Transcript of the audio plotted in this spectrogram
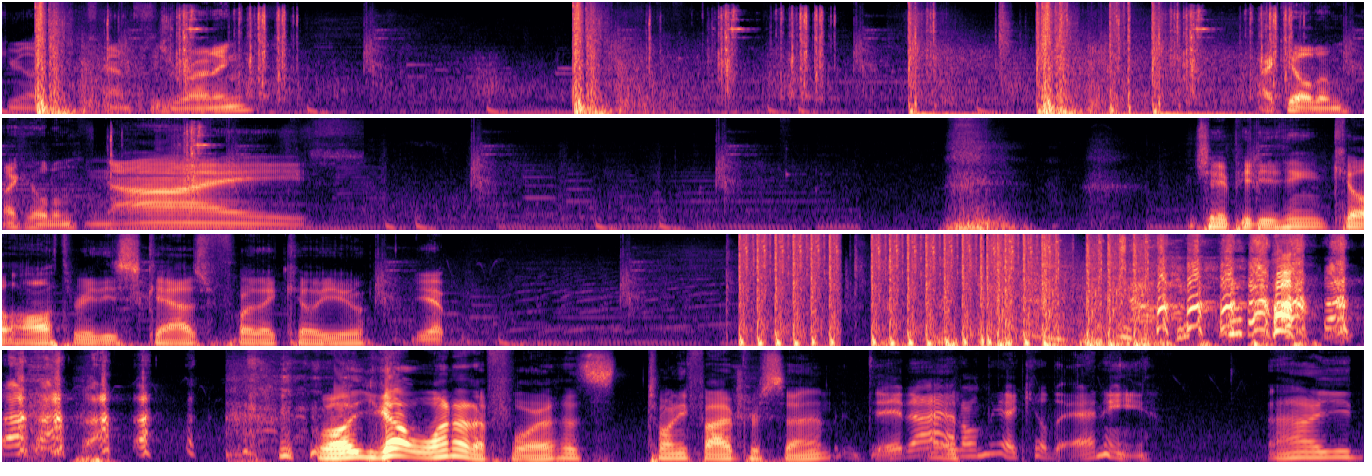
Give me like 10 He's running. I killed him. I killed him. Nice. JP, do you think you can kill all three of these scavs before they kill you? Yep. Well, you got one out of four. That's 25%. Did I? I don't think I killed any. Uh, you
